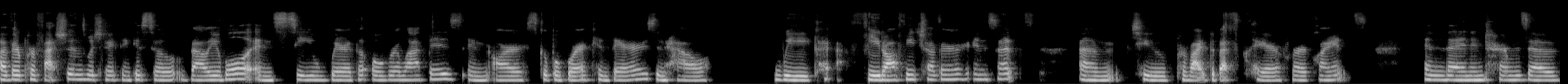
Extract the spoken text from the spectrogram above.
other professions, which I think is so valuable, and see where the overlap is in our scope of work and theirs, and how we feed off each other in a sense um, to provide the best care for our clients. And then, in terms of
